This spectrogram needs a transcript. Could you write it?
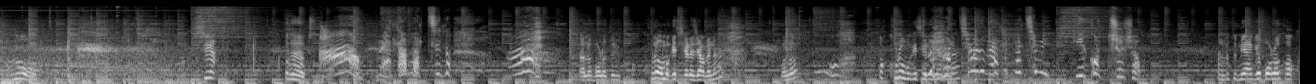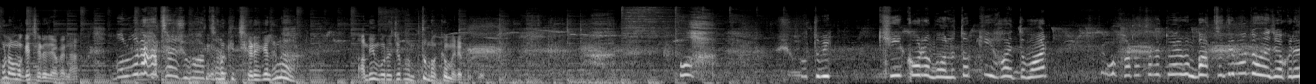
শোনো। কোথায় যাচ্ছ আহ ব্যথা পাচ্ছি তো। আহ। তাহলে বলো তুমি কখনো আমাকে ছেড়ে যাবে না? বলো কখনো আমাকে ছেড়ে যাবে না? ছাড়ো ব্যথা পাচ্ছি আমি। কি করছ সব? তাহলে তুমি আগে বলো কখনো আমাকে ছেড়ে যাবে না? বলব না হাত ছাড়ো শুভ হাত আমাকে ছেড়ে গেলে না আমি মরে যাব আমি তোমাকে মেরে ফেলব। শুভ তুমি কি করো বলো তো? কি হয় তোমার? ও হঠাৎ হঠাৎ তুমি এরকম বাচ্চাদের মতো হয়ে যাও করে।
